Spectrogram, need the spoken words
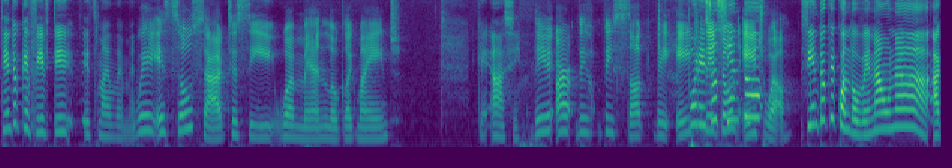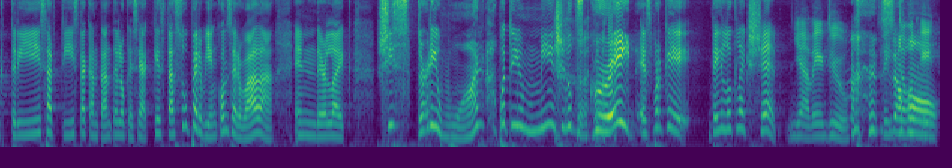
siento que 50 it's my limit. wait. It's so sad to see what men look like my age. Que- ah, sí. They are they they suck. They age. Por they eso don't siento- age well. Siento que cuando ven a una actriz, artista, cantante, lo que sea, que está súper bien conservada, and they're like, she's 31? What do you mean? She looks great. es porque they look like shit. Yeah, they do. They so, don't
